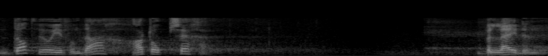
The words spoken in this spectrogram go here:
Dat wil je vandaag hardop zeggen. Beleiden.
